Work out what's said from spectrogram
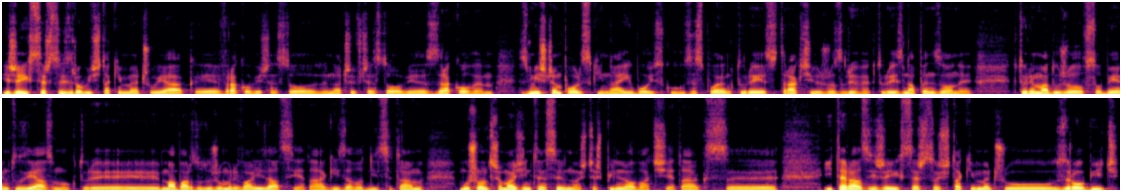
jeżeli chcesz coś zrobić w takim meczu jak e, w Rakowie, Często, znaczy w Częstochowie z Rakowem, z mistrzem Polski na ich boisku, zespołem, który jest w trakcie już rozgrywek, który jest napędzony, który ma dużo w sobie entuzjazmu, który ma bardzo dużą rywalizację, tak? I zawodnicy tam muszą trzymać intensywność, też pilnować się, tak? Z, I teraz, jeżeli chcesz coś w takim meczu zrobić,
